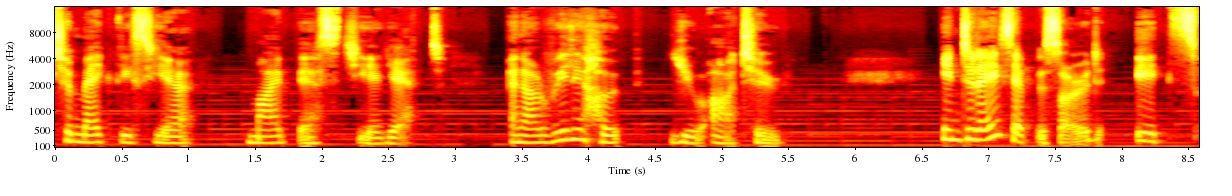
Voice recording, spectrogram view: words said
to make this year my best year yet, and I really hope you are too. In today's episode, it's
